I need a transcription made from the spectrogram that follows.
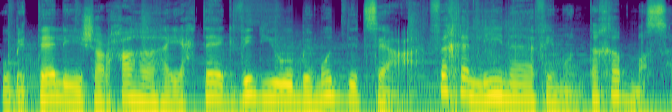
وبالتالي شرحها هيحتاج فيديو بمدة ساعة فخلينا في منتخب مصر.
